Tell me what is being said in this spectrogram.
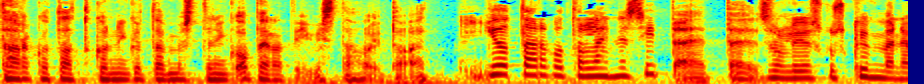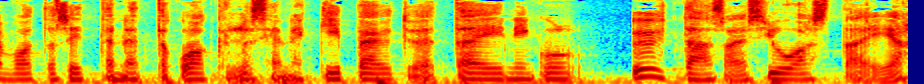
Tarkoitatko niin tämmöistä niin operatiivista hoitoa? Joo, tarkoitan lähinnä sitä, että se oli joskus kymmenen vuotta sitten, että kun akillesjänne kipeytyi, että ei niin kuin yhtään saisi juosta. Ja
